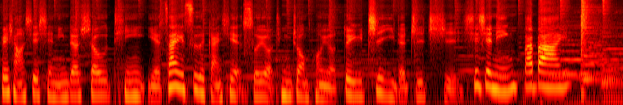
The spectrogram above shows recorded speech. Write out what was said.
非常谢谢您的收听，也再一次的感谢所有听众朋友对于质疑的支持，谢谢您，拜拜。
